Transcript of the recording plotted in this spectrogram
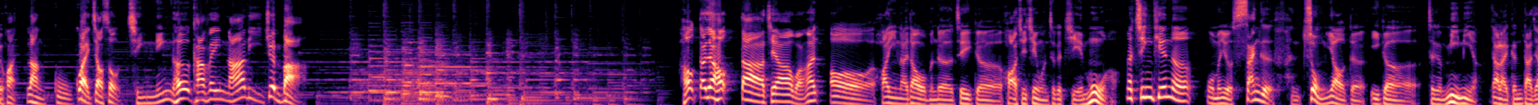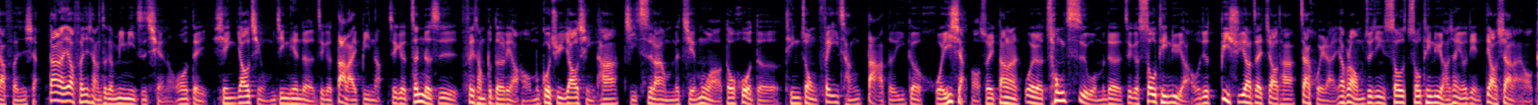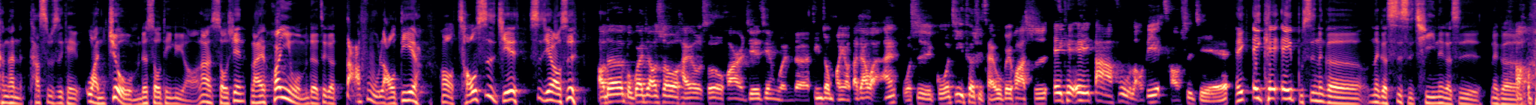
兑换，让古怪教授请您喝咖啡哪里卷吧。好，大家好，大家晚安哦，欢迎来到我们的这个华尔街见闻这个节目哈。那今天呢？我们有三个很重要的一个这个秘密啊，要来跟大家分享。当然，要分享这个秘密之前呢，我得先邀请我们今天的这个大来宾啊，这个真的是非常不得了哈。我们过去邀请他几次来我们的节目啊，都获得听众非常大的一个回响哦。所以，当然为了冲刺我们的这个收听率啊，我就必须要再叫他再回来，要不然我们最近收收听率好像有点掉下来哦。看看他是不是可以挽救我们的收听率哦。那首先来欢迎我们的这个大富。老爹啊，哦，曹世杰，世杰老师。好的，古怪教授，还有所有华尔街见闻的听众朋友，大家晚安。我是国际特许财务规划师，A K A 大富老爹曹世杰。A A K A 不是那个那个四十七，那个是那个好，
